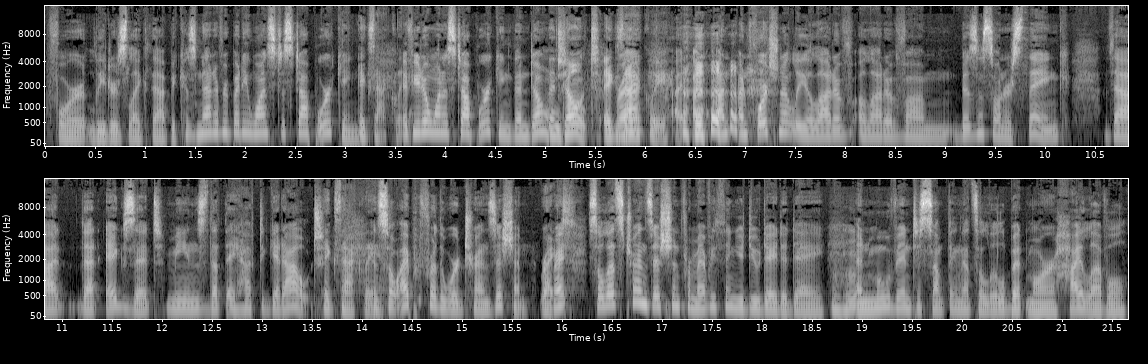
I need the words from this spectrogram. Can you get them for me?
for leaders like that because not everybody wants to stop working. Exactly. If you don't want to stop working, then don't. Then don't. right? Exactly. I- I- un- unfortunately, a lot of a lot of um, business owners think that that exit means that they have to get out. Exactly. And so I prefer the word transition. Right. So let's transition from everything you do day to day Mm-hmm. and move into something that's a little bit more high level,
